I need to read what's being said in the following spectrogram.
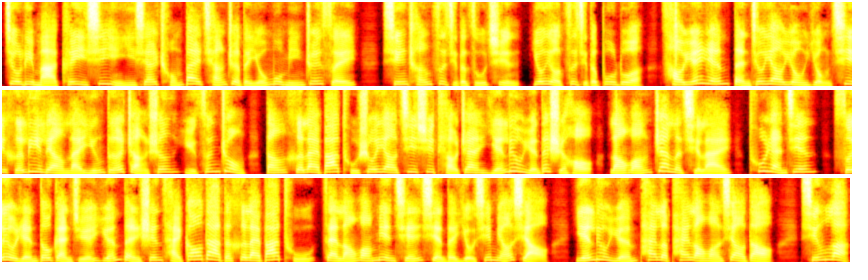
就立马可以吸引一些崇拜强者的游牧民追随。形成自己的族群，拥有自己的部落。草原人本就要用勇气和力量来赢得掌声与尊重。当赫赖巴图说要继续挑战颜六元的时候，狼王站了起来。突然间，所有人都感觉原本身材高大的赫赖巴图在狼王面前显得有些渺小。颜六元拍了拍狼王，笑道。行了，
